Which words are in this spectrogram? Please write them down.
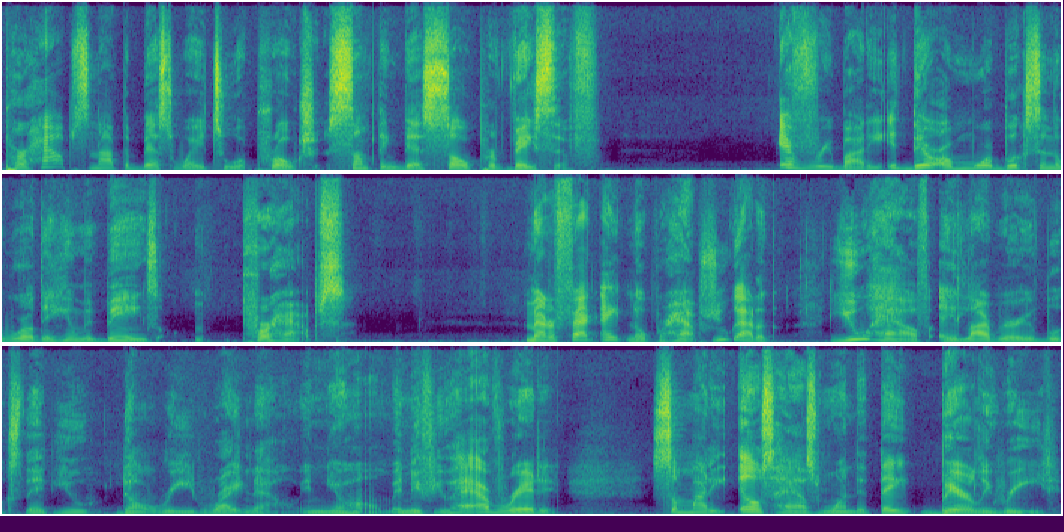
perhaps not the best way to approach something that's so pervasive. Everybody, it, there are more books in the world than human beings, perhaps. Matter of fact, ain't no perhaps. You gotta you have a library of books that you don't read right now in your home. And if you have read it, somebody else has one that they barely read.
